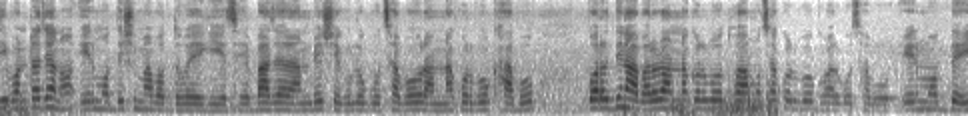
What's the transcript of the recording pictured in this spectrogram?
জীবনটা যেন এর মধ্যে সীমাবদ্ধ হয়ে গিয়েছে। বাজার আনবে, সেগুলো গোছাবো, রান্না করব, খাব। পরের দিন আবারও রান্না করব, ধোয়া মোছা করব, ঘর গোছাবো। এর মধ্যেই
